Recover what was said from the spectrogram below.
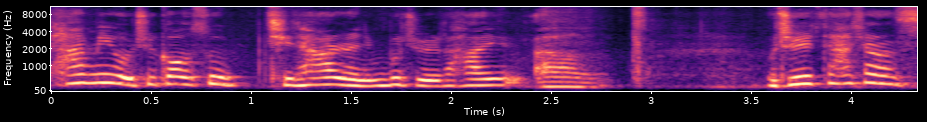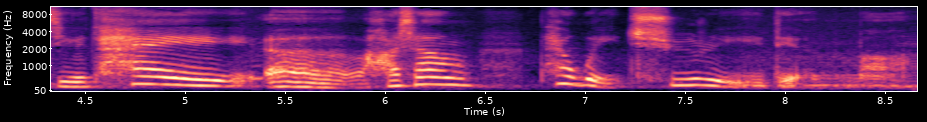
她没有去告诉其他人，你不觉得她嗯？我觉得她这样子也太呃，好像太委屈了一点嘛。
